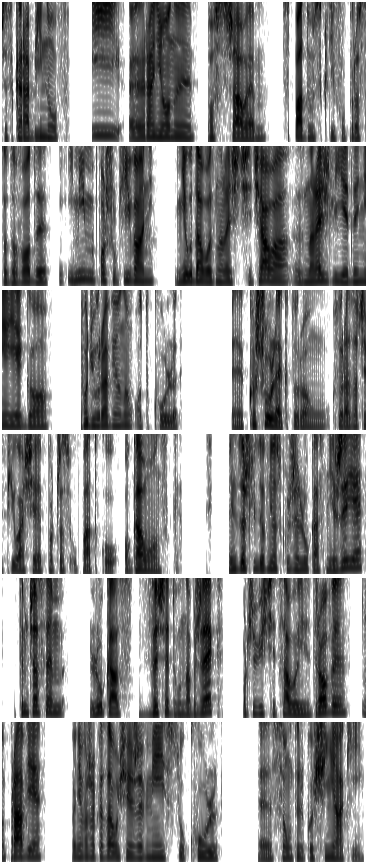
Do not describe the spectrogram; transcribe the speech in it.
czy z karabinów i e, raniony postrzałem spadł z klifu prosto do wody i mimo poszukiwań nie udało znaleźć się ciała, znaleźli jedynie jego podziurawioną od kul e, koszulę, którą, która zaczepiła się podczas upadku o gałązkę. Więc doszli do wniosku, że Lukas nie żyje. Tymczasem Lukas wyszedł na brzeg, oczywiście cały i zdrowy, no prawie, ponieważ okazało się, że w miejscu kul e, są tylko siniaki.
